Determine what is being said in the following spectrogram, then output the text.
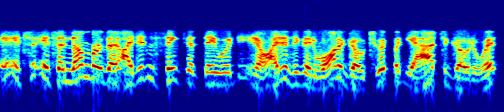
it's it's a number that I didn't think that they would. You know, I didn't think they'd want to go to it, but you had to go to it.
